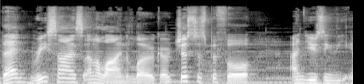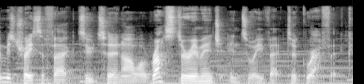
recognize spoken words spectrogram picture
Then resize and align the logo just as before and using the image trace effect to turn our raster image into a vector graphic.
